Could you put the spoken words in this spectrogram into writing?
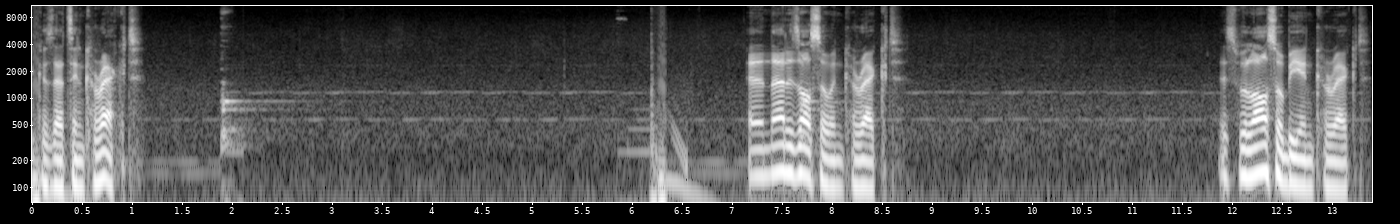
because that's incorrect. And that is also incorrect. This will also be incorrect.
